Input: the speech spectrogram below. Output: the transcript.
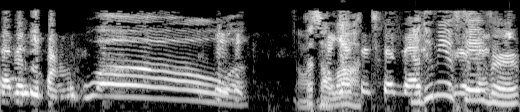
70 pounds. Whoa. That's Awesome. a I lot. guess it's the Now do me a favor.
